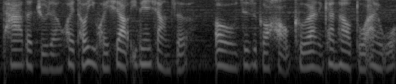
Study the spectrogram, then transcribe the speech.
它的主人会投以回笑，一边想着：“哦，这只狗好可爱，你看它有多爱我。”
